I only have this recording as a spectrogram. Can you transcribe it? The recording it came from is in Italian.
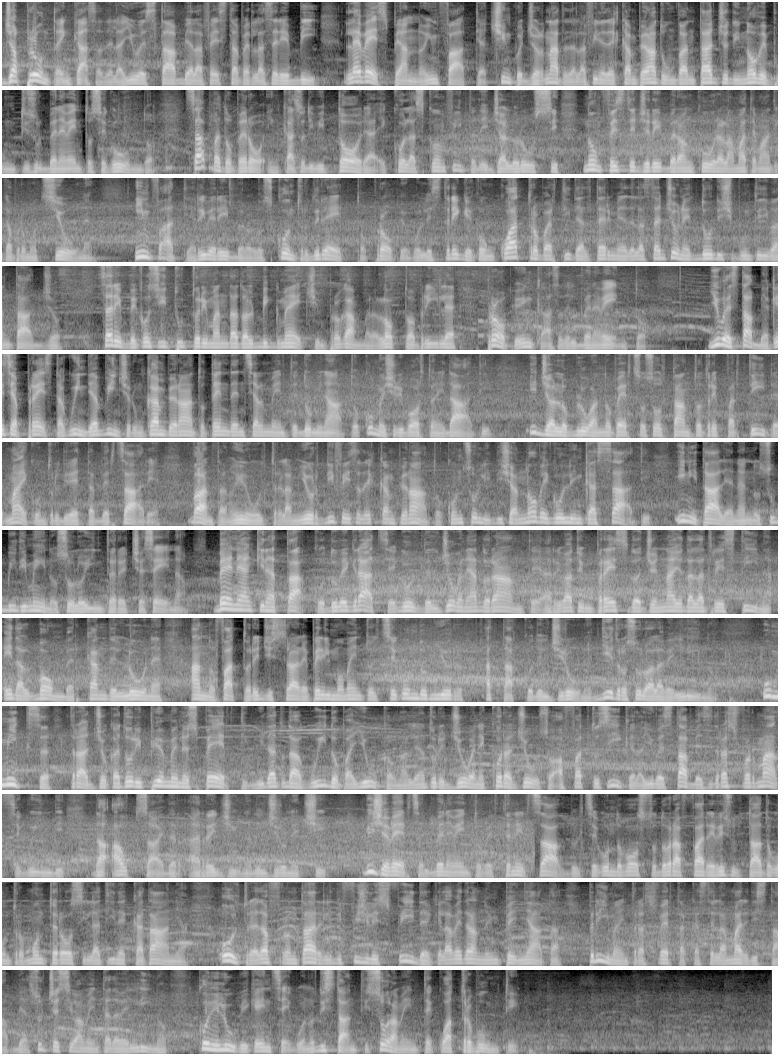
Già pronta in casa della Juve Stabia la festa per la Serie B. Le Vespe hanno infatti a 5 giornate dalla fine del campionato un vantaggio di 9 punti sul Benevento secondo. Sabato però, in caso di vittoria e con la sconfitta dei giallorossi, non festeggerebbero ancora la matematica promozione. Infatti arriverebbero allo scontro diretto proprio con le streghe con 4 partite al termine della stagione e 12 punti di vantaggio. Sarebbe così tutto rimandato al big match in programma l'8 aprile proprio in casa del Benevento. Juve Stabia che si appresta quindi a vincere un campionato tendenzialmente dominato, come ci riportano i dati. I gialloblu hanno perso soltanto tre partite, mai contro dirette avversarie. Vantano inoltre la miglior difesa del campionato, con soli 19 gol incassati. In Italia ne hanno subiti meno solo Inter e Cesena. Bene anche in attacco, dove grazie ai gol del giovane Adorante, arrivato in prestito a gennaio dalla Triestina, e dal bomber Candellone, hanno fatto registrare per il momento il secondo miglior attacco del girone, dietro solo all'Avellino. Un mix tra giocatori più e meno esperti, guidato da Guido Paiuca, un allenatore giovane e coraggioso, ha fatto sì che la Juve Stabia si trasformasse quindi da outsider a regina del girone C. Viceversa, il Benevento per tener saldo il secondo posto dovrà fare risultato contro Monterosi, Latina e Catania, oltre ad affrontare le difficili sfide che la vedranno impegnata prima in trasferta a Castellammare di Stabia, successivamente ad Avellino, con i lupi che inseguono distanti solamente 4 punti.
